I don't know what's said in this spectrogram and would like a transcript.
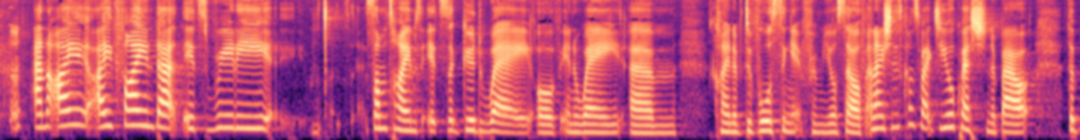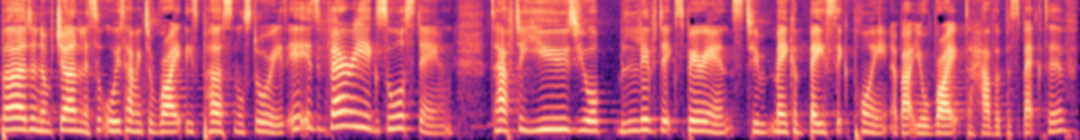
and I, I find that it's really sometimes it's a good way of, in a way, um, kind of divorcing it from yourself. And actually, this comes back to your question about the burden of journalists of always having to write these personal stories. It is very exhausting to have to use your lived experience to make a basic point about your right to have a perspective.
